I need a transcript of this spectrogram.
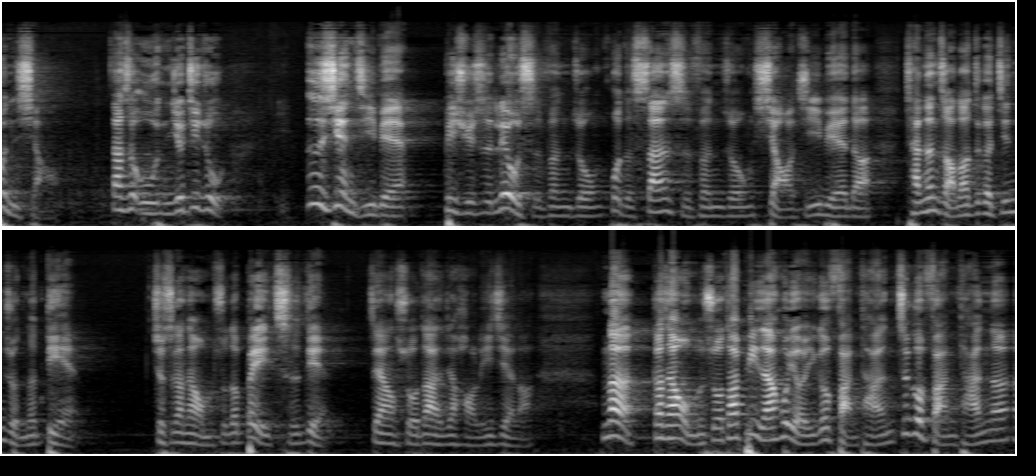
混淆，但是我你就记住，日线级别必须是六十分钟或者三十分钟小级别的才能找到这个精准的点，就是刚才我们说的背驰点。这样说大家就好理解了。那刚才我们说它必然会有一个反弹，这个反弹呢，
